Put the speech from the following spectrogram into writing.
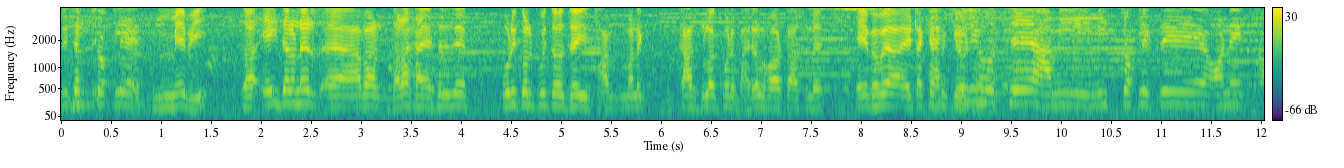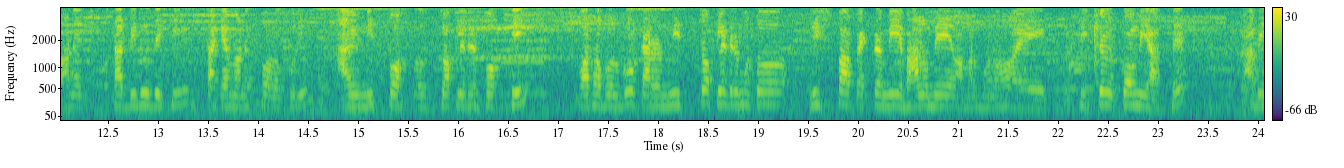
রিসেন্ট চকলেট মেবি তো এই ধরনের আবার ধরা খায় এসে যে পরিকল্পিত যেই মানে কাজগুলো করে ভাইরাল হওয়াটা আসলে এইভাবে এটাকে আপনি অ্যাকচুয়ালি হচ্ছে আমি মিস চকলেটে অনেক অনেক তার ভিডিও দেখি তাকে আমি অনেক ফলো করি। আমি মিস চকলেটের পক্ষেই কথা বলব কারণ মিস চকলেটের মতো নিষ্পাপ একটা মেয়ে ভালো মেয়ে আমার মনে হয় টিকটকে কমই আছে। আমি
